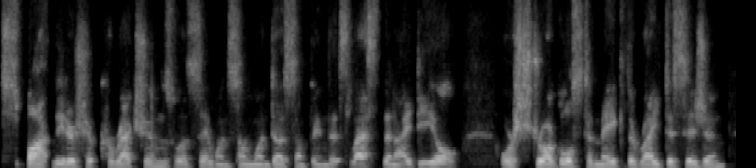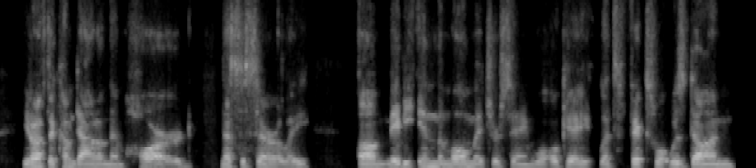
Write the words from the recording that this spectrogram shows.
spot leadership corrections. Let's say when someone does something that's less than ideal or struggles to make the right decision. You don't have to come down on them hard necessarily. Um, maybe in the moment, you're saying, well, okay, let's fix what was done.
